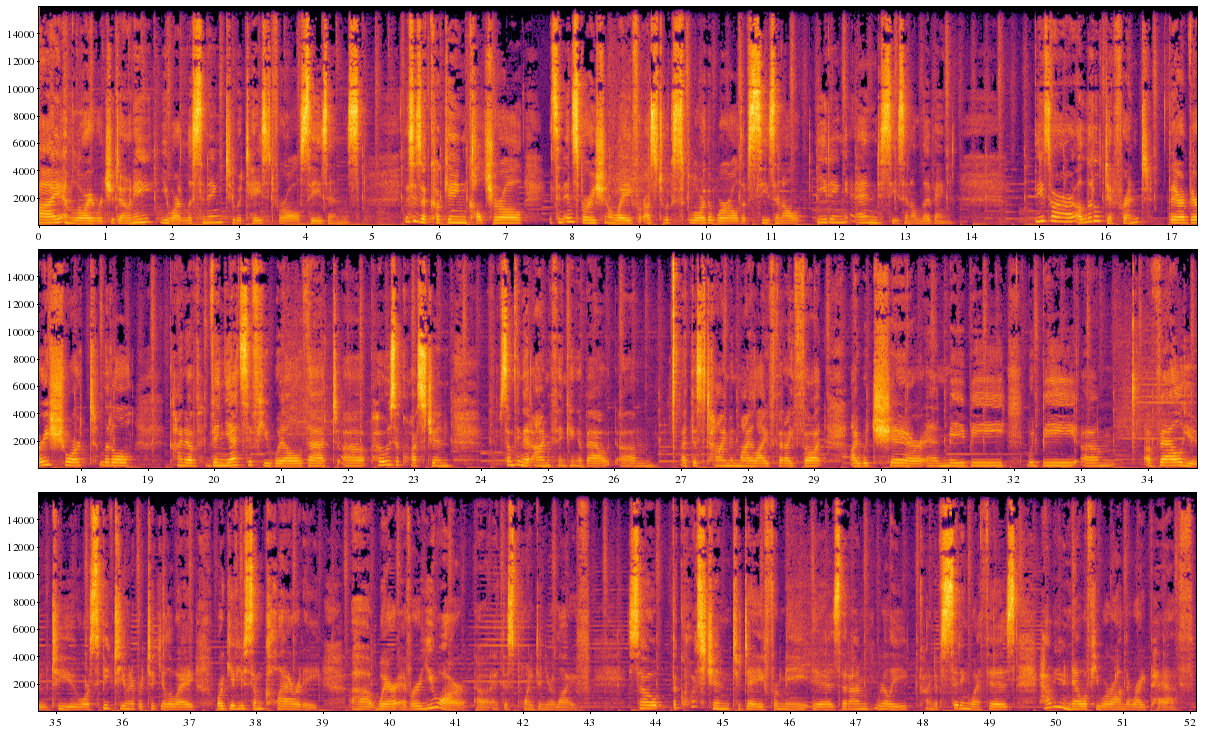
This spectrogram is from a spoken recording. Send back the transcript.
I am Lori Ricciardoni. You are listening to A Taste for All Seasons. This is a cooking, cultural, it's an inspirational way for us to explore the world of seasonal eating and seasonal living. These are a little different. They're very short, little kind of vignettes, if you will, that uh, pose a question, something that I'm thinking about. Um, at this time in my life that I thought I would share and maybe would be um, of value to you or speak to you in a particular way or give you some clarity uh, wherever you are uh, at this point in your life. So, the question today for me is that I'm really kind of sitting with is how do you know if you are on the right path?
